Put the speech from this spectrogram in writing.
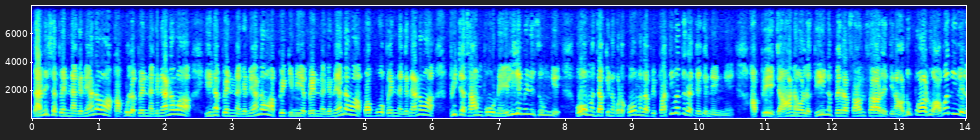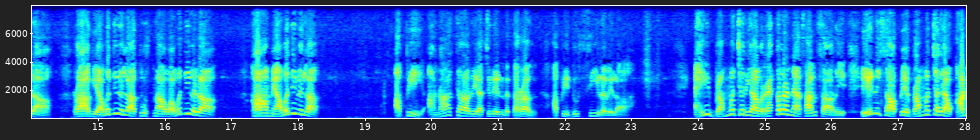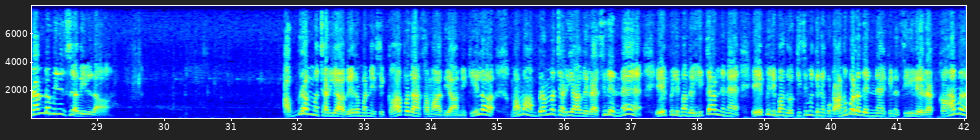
දනිස පෙන්නගෙන යනවා කකුල පෙන්නගෙන යනවා හින පෙන්නගෙන යනවා පෙකිනිය පෙන්නගෙන යනවා පපුව පෙන්නගෙන යනවා පිට සම්පූර්ණ එළිය මිනිසුන්ගේ. ඕම දකින්නකොට කොහමද අපි ප්‍රතිවත රැකගෙන ඉන්නේ? අපේ ඥානවල තියෙන පෙර සංසාරයේ තියෙන අඩුපාඩු අවදි වෙලා රාගය අවදි වෙලා තෘෂ්ණාව අවදි වෙලා කාමයේ අවදි වෙලා අපි අනාචාරය ඇතිරෙන්න තරම් අපි දුස්සීල වෙලා. ඇයි බ්‍රහ්මචර්යාව රැකලා නැහැ සංසාරේ? ඒ නිසා අපේ බ්‍රහ්මචර්යාව කඩන්න මිනිස්සු ඇවිල්ලා. අබ්‍රහ්මචර්යා වේරමණී සිකාපදං සමාදියාමි කියලා මම අබ්‍රහ්මචර්යාවේ රැසිරෙන්නේ ඒ පිළිබඳව හිතන්නේ නැහැ. ඒ පිළිබඳව කිසිම කෙනෙකුට අනුබල දෙන්නේ නැහැ කියන සීලය රැක්කාම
